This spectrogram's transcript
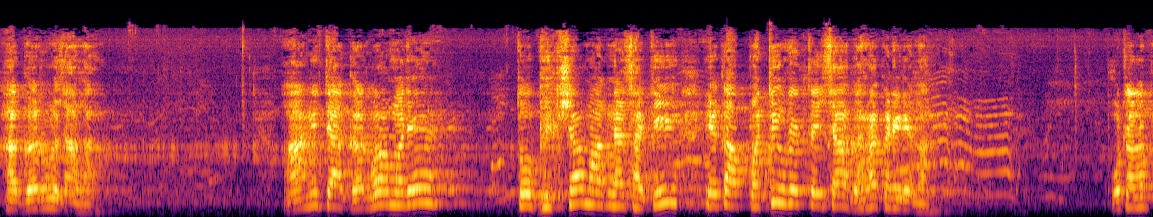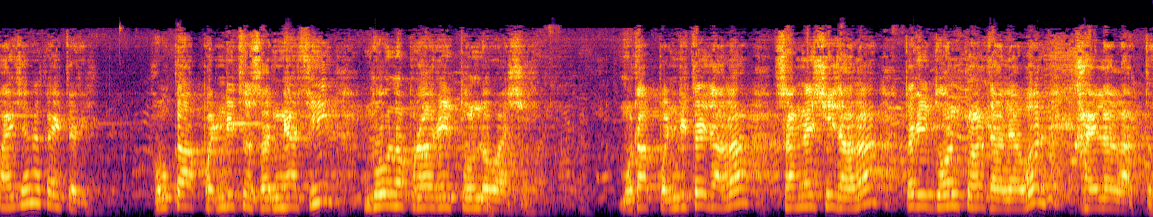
हा गर्व झाला. आणि त्या गर्वामध्ये तो भिक्षा मागण्यासाठी एका पतिव्रतेच्या घराकडे गेला. पोटाला पाहिजे ना काहीतरी? हो का पंडित संन्यासी दोन प्रहरी तोंडवाशी? मोठा पंडितही झाला संन्यासी झाला तरी दोन प्रहर झाल्यावर खायला लागतं.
